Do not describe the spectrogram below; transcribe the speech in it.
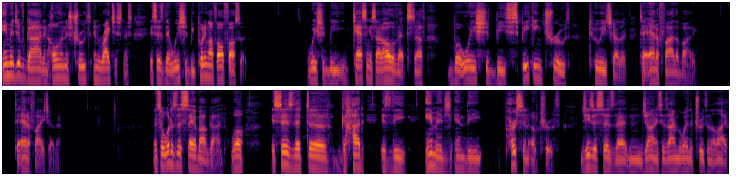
image of God in holiness, truth, and righteousness, it says that we should be putting off all falsehood we should be casting aside all of that stuff, but we should be speaking truth to each other to edify the body, to edify each other. And so, what does this say about God? Well, it says that uh, God is the image and the person of truth. Jesus says that in John, he says, I am the way, the truth, and the life.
